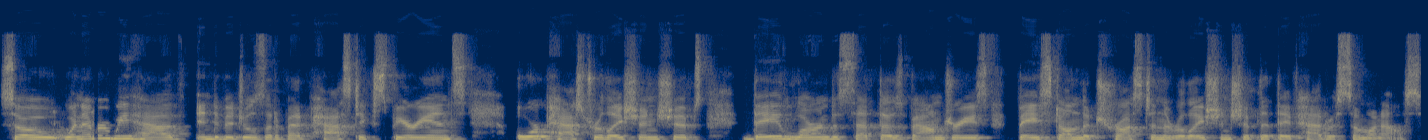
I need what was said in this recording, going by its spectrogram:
So, whenever we have individuals that have had past experience or past relationships, they learn to set those boundaries based on the trust and the relationship that they've had with someone else.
